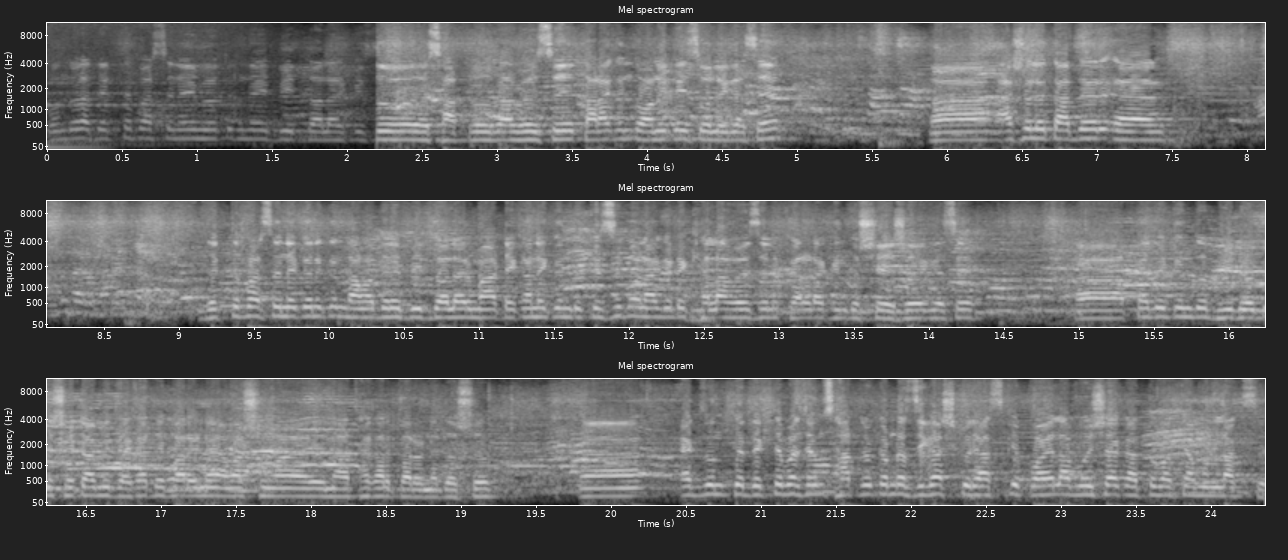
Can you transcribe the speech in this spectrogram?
বন্ধুরা দেখতে পাচ্ছেন এই মুহূর্তে এই বিদ্যালয়ের কিছু ছাত্ররা রয়েছে। তারা কিন্তু অনেকেই চলে গেছে। আসলে তাদের দেখতে পাচ্ছেন এখানে কিন্তু আমাদের এই বিদ্যালয়ের মাঠ এখানে কিন্তু কিছুক্ষণ আগে একটা খেলা হয়েছিল খেলাটা কিন্তু শেষ হয়ে গেছে। আপনাদের কিন্তু ভিডিওতে সেটা আমি দেখাতে পারি না আমার সময় না থাকার কারণে দর্শক। একজনকে দেখতে পাচ্ছেন ছাত্রকে আমরা জিজ্ঞাসা করি আজকে পয়লা বৈশাখ আর তোমার কেমন লাগছে?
